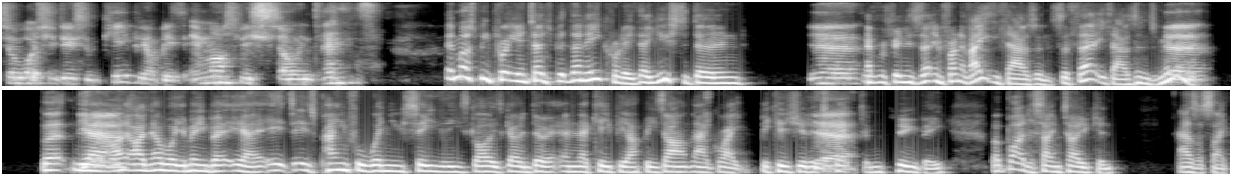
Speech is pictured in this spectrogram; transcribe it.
to watch you do some keepy uppies. It must be so intense. It must be pretty intense, but then equally they're used to doing Yeah. everything is in front of eighty thousand, so thirty minimum. Yeah. But yeah, Yeah. I, I know what you mean. But yeah, it's it's painful when you see these guys go and do it, and their keepy uppies aren't that great because you'd expect them to be. But by the same token, as I say,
